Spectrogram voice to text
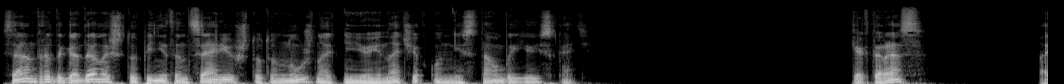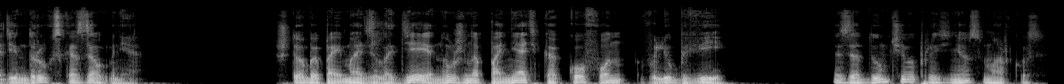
Сандра догадалась, что пенитенциарию что-то нужно от нее, иначе он не стал бы ее искать. Как-то раз один друг сказал мне, чтобы поймать злодея, нужно понять, каков он в любви. Задумчиво произнес Маркус.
